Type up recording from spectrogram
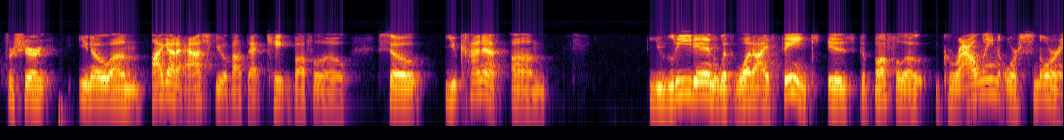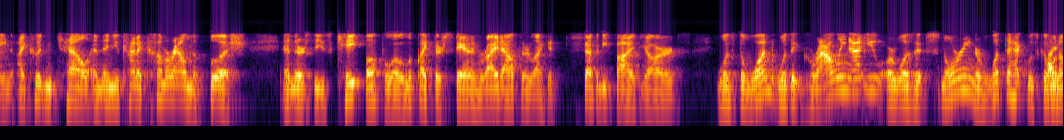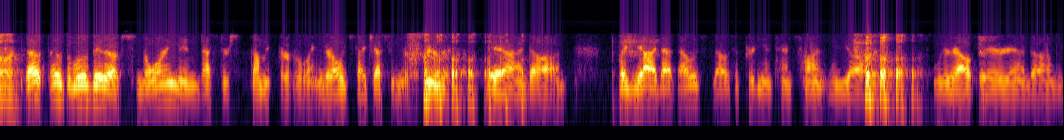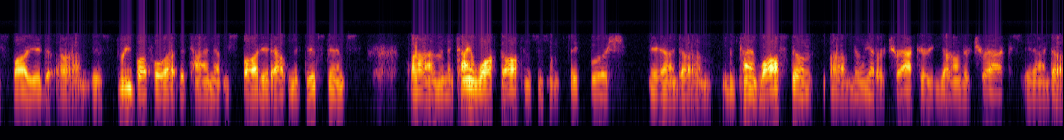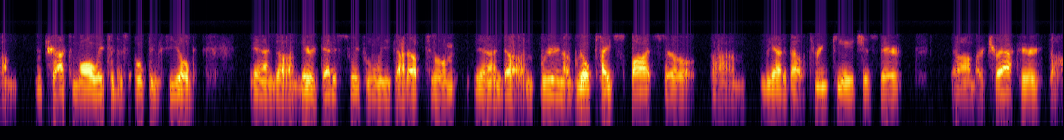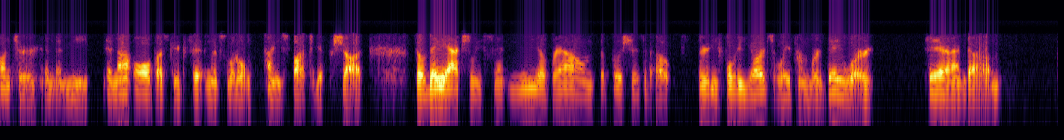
For sure. You know, um, I got to ask you about that Cape Buffalo. So you kind of um, you lead in with what I think is the buffalo growling or snoring. I couldn't tell, and then you kind of come around the bush, and there's these Cape buffalo look like they're standing right out there, like at 75 yards was the one was it growling at you or was it snoring or what the heck was going I, on? That, that was a little bit of snoring and that's their stomach gurgling. They're always digesting their food. and um but yeah, that that was that was a pretty intense hunt. We uh we were out there and uh we spotted um it was three buffalo at the time that we spotted out in the distance. Um and they kind of walked off into some thick bush and um, we kind of lost them. Um, then we had our tracker. He got on their tracks, and um, we tracked them all the way to this open field. And um, they were dead asleep when we got up to them. And um, we were in a real tight spot, so um, we had about three PHs there. Um, our tracker, the hunter, and then me. And not all of us could fit in this little tiny spot to get the shot. So they actually sent me around the bushes about 30, 40 yards away from where they were, and um,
